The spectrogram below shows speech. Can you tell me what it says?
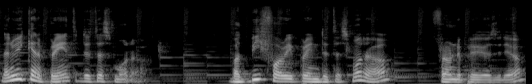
Then we can print the test model. But before we print the test model, from the previous video,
